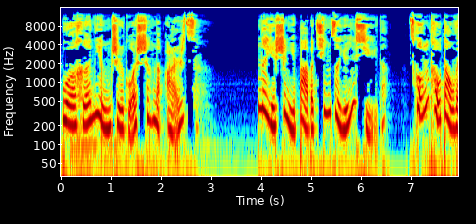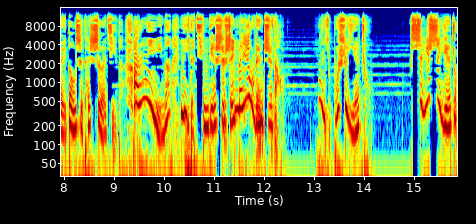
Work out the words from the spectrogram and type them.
我和宁志国生了儿子。”那也是你爸爸亲自允许的，从头到尾都是他设计的。而你呢？你的亲爹是谁？没有人知道。你不是野种，谁是野种？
